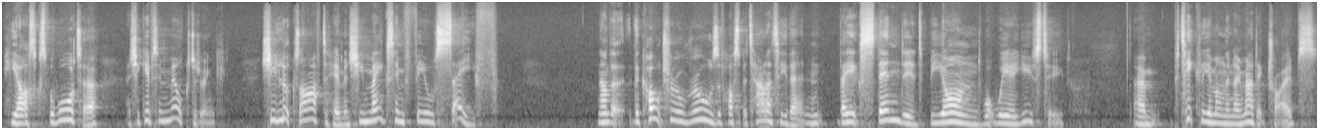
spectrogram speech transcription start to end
He asks for water, and she gives him milk to drink. She looks after him, and she makes him feel safe. Now, the, the cultural rules of hospitality then, they extended beyond what we're used to, um, particularly among the nomadic tribes,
